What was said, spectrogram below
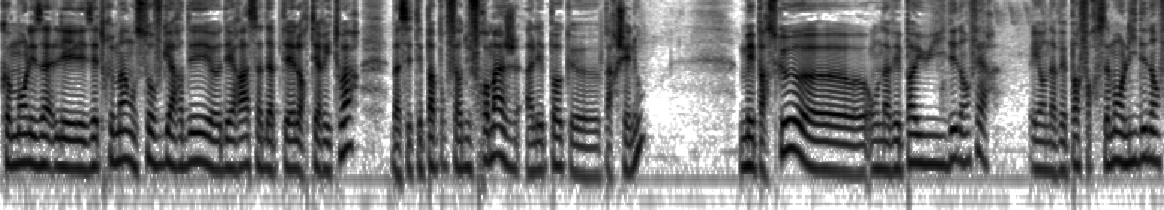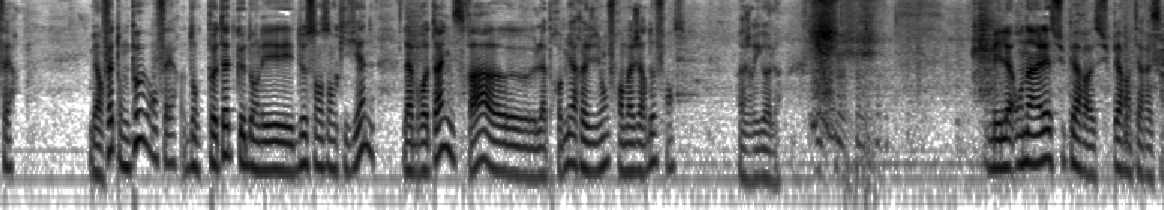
comment les, êtres humains ont sauvegardé des races adaptées à leur territoire. Bah, C'était pas pour faire du fromage à l'époque par chez nous, mais parce que on n'avait pas eu idée d'en faire et on n'avait pas forcément l'idée d'en faire. Mais en fait, on peut en faire. Donc peut-être que dans les 200 ans qui viennent, la Bretagne sera euh, la première région fromagère de France. Ah, je rigole. Mais là, on a un lait super, super intéressant.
